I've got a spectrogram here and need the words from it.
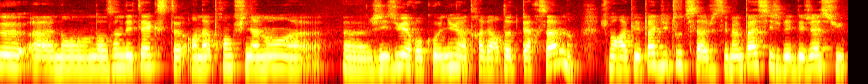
que dans, dans, un des textes, on apprend que finalement Jésus est reconnu à travers d'autres personnes. Je me rappelais pas du tout de ça. Je sais même pas si je l'ai déjà su.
